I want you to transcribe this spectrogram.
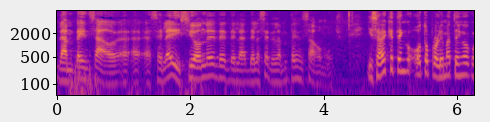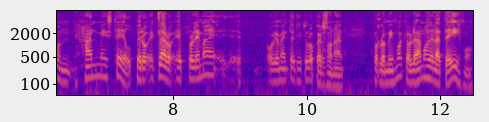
la han pensado, a- a- hacer la edición de, de- la, de la serie, la han pensado mucho. Y sabes que tengo otro problema tengo con Handmaid's Tale, pero eh, claro, el problema, eh, eh, obviamente, a título personal, por lo mismo que hablábamos del ateísmo.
